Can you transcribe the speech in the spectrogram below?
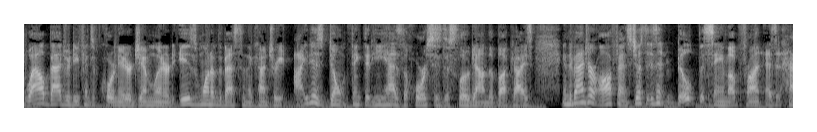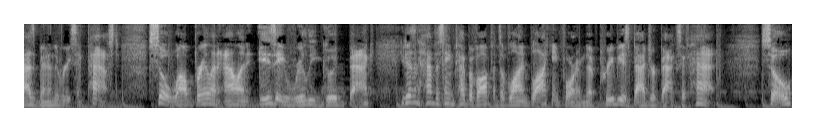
While Badger defensive coordinator Jim Leonhard is one of the best in the country, I just don't think that he has the horses to slow down the Buckeyes, and the Badger offense just isn't built the same up front as it has been in the recent past. So while Braylon Allen is a really good back, he doesn't have the same type of offensive line blocking for him that previous Badger backs have had. So,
